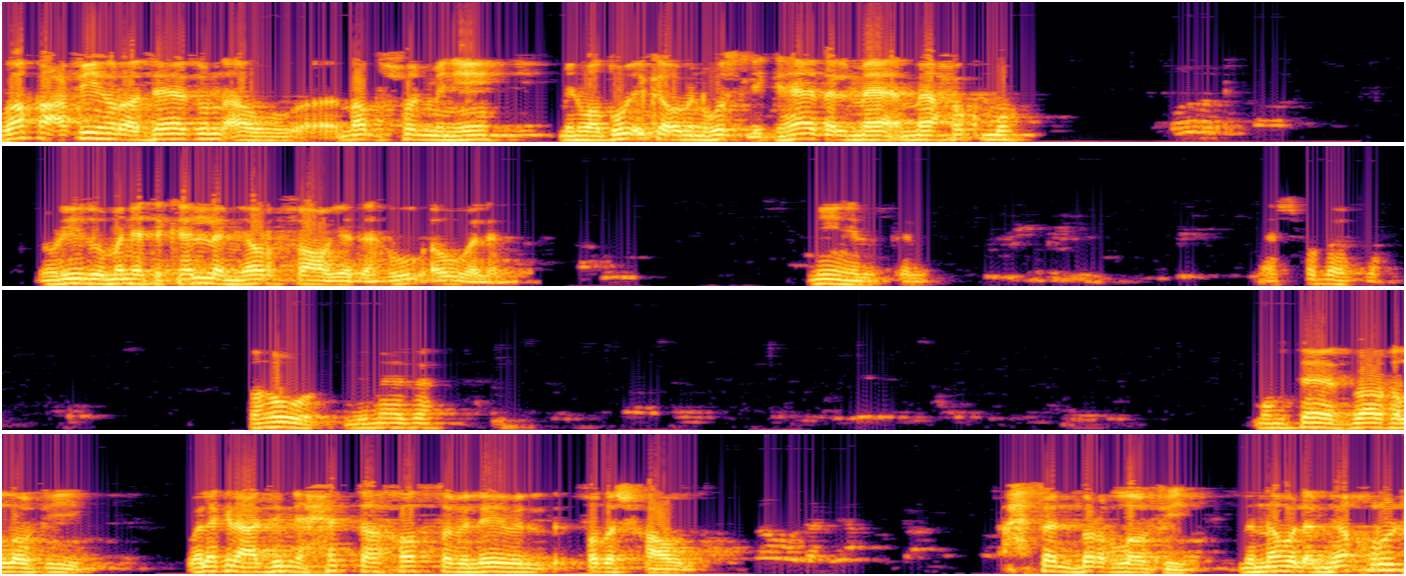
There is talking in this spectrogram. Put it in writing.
وقع فيه رزاز أو نضح من إيه؟ من وضوئك أو من غسلك. هذا الماء ما حكمه؟ نريد من يتكلم يرفع يده أولا. مين اللي يتكلم؟ ماشي فضل طهور لماذا؟ ممتاز بارك الله فيه ولكن عايزين حتة خاصة بالليل بالفضل شخعود أحسن بارك الله فيه لأنه لم يخرج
